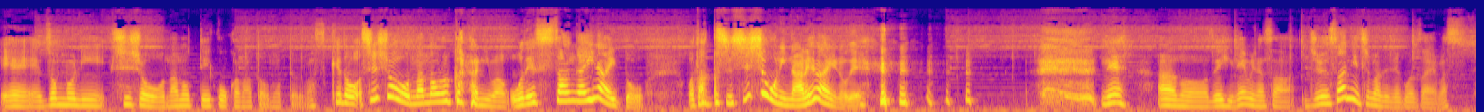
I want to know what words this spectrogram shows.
えー存分に師匠を名乗っていこうかなと思っております。けど、師匠を名乗るからにはお弟子さんがいないと、私師匠になれないので。ね、あの、ぜひね、皆さん、13日まででございます。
